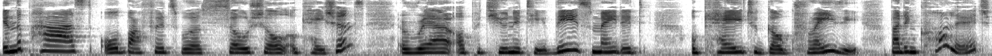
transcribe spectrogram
In the past, all buffets were social occasions, a rare opportunity. This made it okay to go crazy. But in college,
